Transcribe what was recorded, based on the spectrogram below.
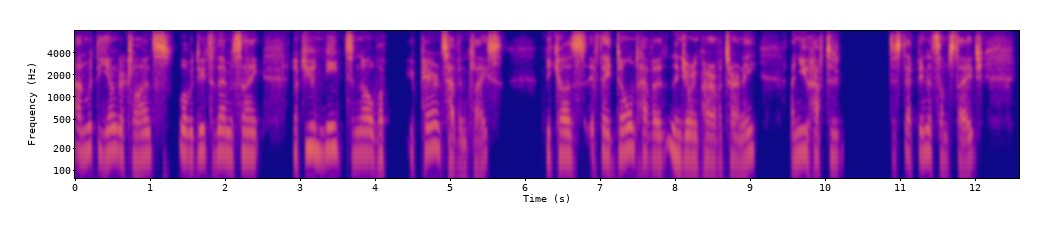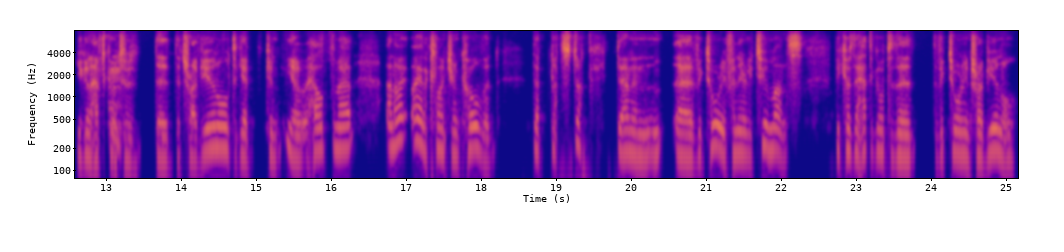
and with the younger clients, what we do to them is say, look, you need to know what your parents have in place, because if they don't have an enduring power of attorney, and you have to to step in at some stage, you're going to have to go mm. to the, the tribunal to get can, you know help them out. And I, I had a client during COVID that got stuck down in uh, Victoria for nearly two months because they had to go to the, the Victorian tribunal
